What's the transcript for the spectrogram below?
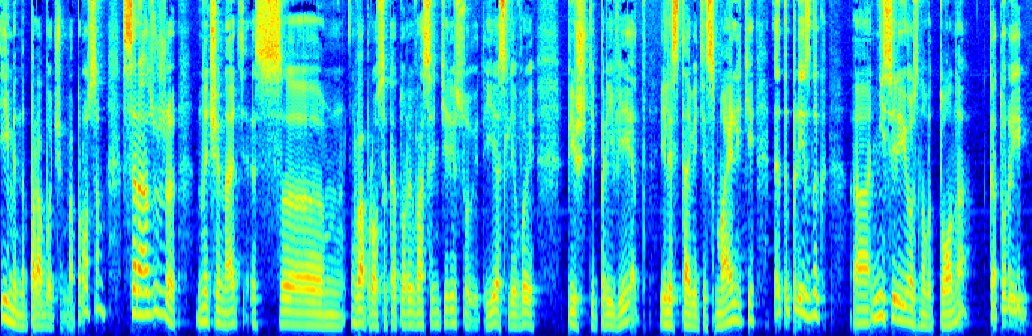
именно по рабочим вопросам, сразу же начинать с эм, вопроса, который вас интересует. Если вы пишете «привет» или ставите смайлики, это признак э, несерьезного тона, который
